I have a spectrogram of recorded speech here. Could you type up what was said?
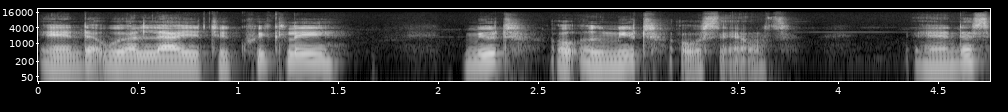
and that will allow you to quickly mute or unmute all sounds. And that's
